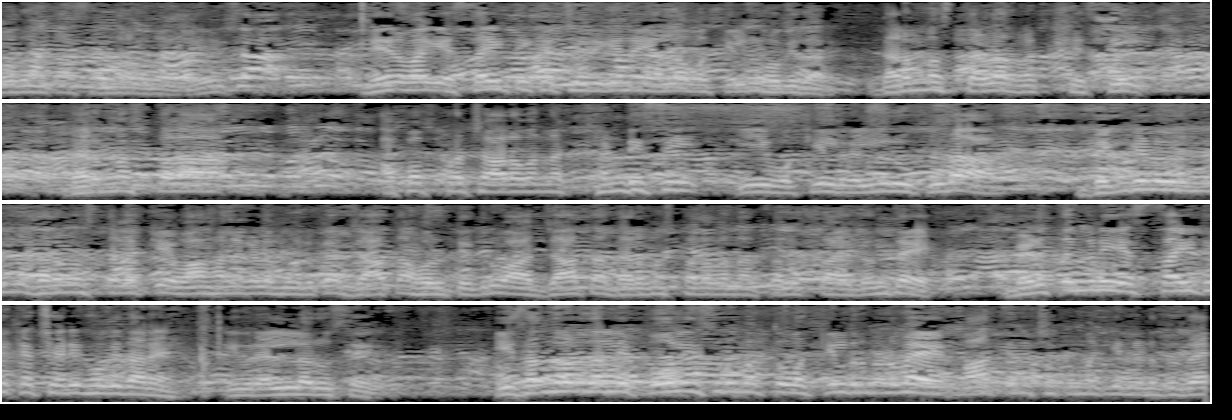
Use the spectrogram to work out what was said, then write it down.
ಹೋದಂತಹ ಸಂದರ್ಭದಲ್ಲಿ ನೇರವಾಗಿ ಎಸ್ ಐ ಟಿ ಕಚೇರಿಗೆನೆ ಎಲ್ಲ ವಕೀಲರು ಹೋಗಿದ್ದಾರೆ. ಧರ್ಮಸ್ಥಳ ರಕ್ಷಿಸಿ, ಧರ್ಮಸ್ಥಳ ಅಪಪ್ರಚಾರವನ್ನ ಖಂಡಿಸಿ ಈ ವಕೀಲರೆಲ್ಲರೂ ಕೂಡ ಬೆಂಗಳೂರಿನಿಂದ ಧರ್ಮಸ್ಥಳಕ್ಕೆ ವಾಹನಗಳ ಮೂಲಕ ಜಾಥಾ ಹೊರಟಿದ್ರು. ಆ ಜಾಥಾ ಧರ್ಮಸ್ಥಳವನ್ನ ತಲುಪ್ತಾ ಇದ್ದಂತೆ ಬೆಳ್ತಂಗಡಿ ಎಸ್ಐಟಿ ಕಚೇರಿಗೆ ಹೋಗಿದ್ದಾರೆ ಇವರೆಲ್ಲರೂ ಸೇರಿ. ಈ ಸಂದರ್ಭದಲ್ಲಿ ಪೊಲೀಸರು ಮತ್ತು ವಕೀಲರ ನಡುವೆ ಮಾತಿನ ಚಕಮಕಿ ನಡೆದಿದೆ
